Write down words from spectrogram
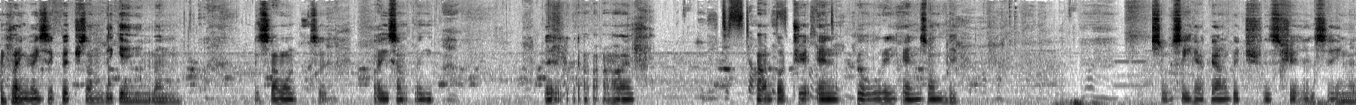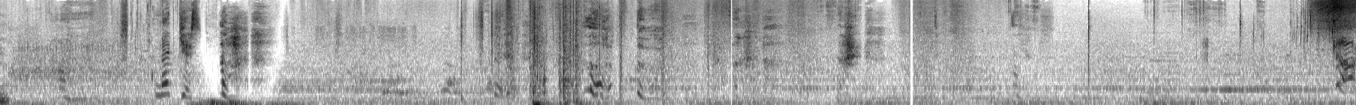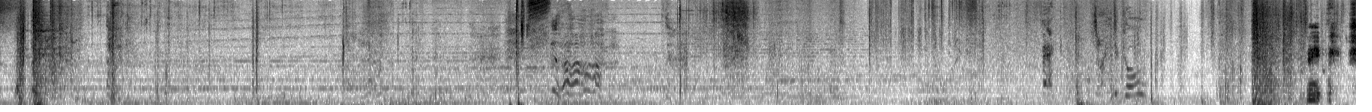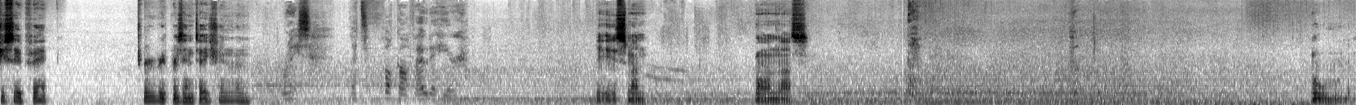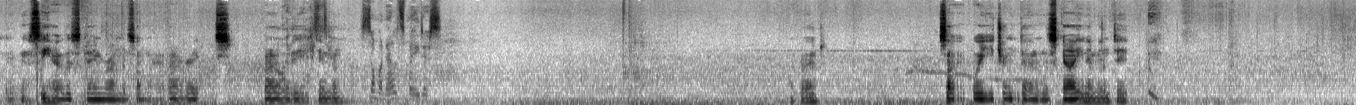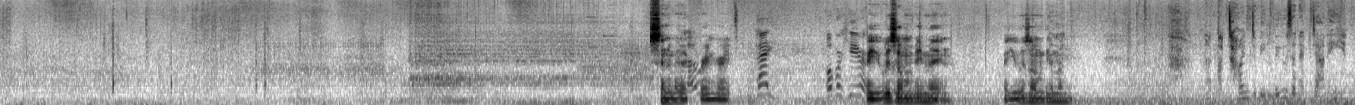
I'm playing basic bitch zombie game and I want to play something Need to stop high budget and bleeding. gory and zombie. So we'll see how garbage this shit is, eh, see Vic, she said fake. True representation, man. Right, let's fuck off out of here. Yes, man. Go on, lass. Ooh, see how this game runs on that. Alright. Uh, human. Someone else made it. Alright. It's like where you jump down in the sky in a minute. it? Cinematic Hello? frame rate. Hey, over here. Are you a zombie man? Are you a zombie man? Not the time to be losing it, Dani.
